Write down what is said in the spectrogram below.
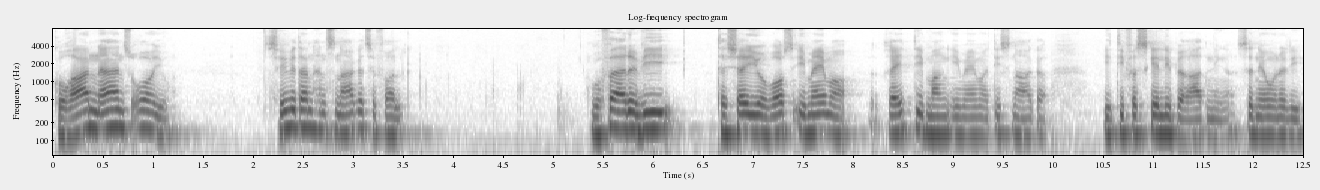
Koranen er hans ord jo. Se hvordan han snakker til folk. Hvorfor er det vi, jo vores imamer, rigtig mange imamer, de snakker i de forskellige beretninger, så nævner de,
